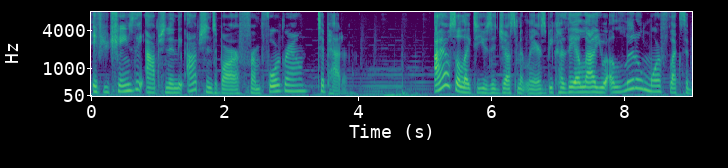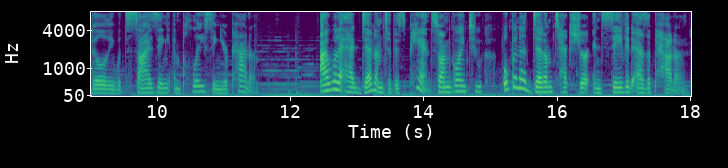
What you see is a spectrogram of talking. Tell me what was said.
if you change the option in the options bar from foreground to pattern. I also like to use adjustment layers because they allow you a little more flexibility with sizing and placing your pattern. I want to add denim to this pant, so I'm going to open a denim texture and save it as a pattern.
